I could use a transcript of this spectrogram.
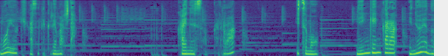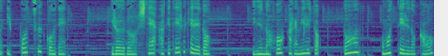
思いを聞かせてくれました。飼い主さんからは、いつも人間から犬への一方通行でいろいろしてあげているけれど、犬の方から見るとどう思っているのかを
